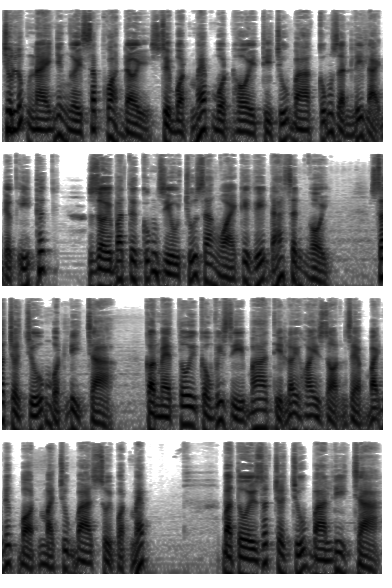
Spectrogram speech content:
Chú lúc này như người sắp qua đời, sùi bọt mép một hồi thì chú ba cũng dần lấy lại được ý thức. Rồi ba tư cũng dìu chú ra ngoài cái ghế đá sân ngồi. rót cho chú một ly trà, còn mẹ tôi cùng với dì ba thì loay hoay dọn dẹp bãi nước bọt mà chú ba sùi bọt mép. Bà tôi rót cho chú ba ly trà.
